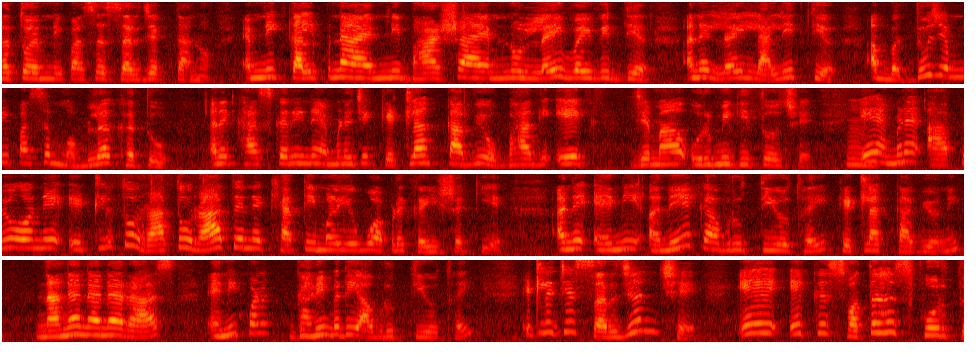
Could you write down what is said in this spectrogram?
હતો એમની પાસે સર્જકતાનો. એમની કલ્પના એમની ભાષા એમનું લય વૈવિધ્ય અને લય લાલિત્ય આ બધું જ એમની પાસે મબલક હતું. અને ખાસ કરીને એમણે જે કેટલાક કાવ્યો ભાગ એક જેમાં ઉર્મી ગીતો છે. એ એમણે આપ્યો અને એટલે તો રાતોરાત એને ખ્યાતિ મળી એવું આપણે કહી શકીએ. અને એની અનેક આવૃત્તિઓ થઈ કેટલાક કાવ્યોની. નાના નાના રાસ એની પણ ઘણી બધી આવૃત્તિઓ થઈ. એટલે જે સર્જન છે એ એક સ્વતઃ સ્ફૂર્ત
